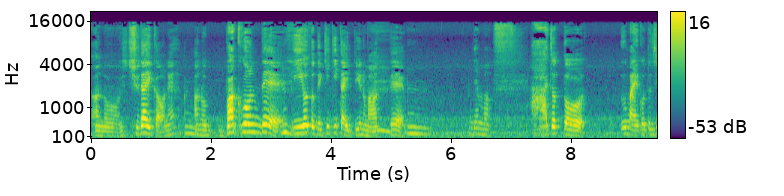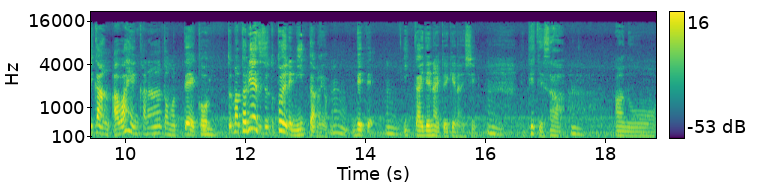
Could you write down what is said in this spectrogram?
あの主題歌をね、うん。あの爆音でうん。いい音で聞きたいっていうのもあってう、ん。でもああちょっとうまいこと時間合わへんかなと思ってこう、うん。とまあ、とりあえずちょっとトイレに行ったのよ。うん。出て。うん。一回出ないといけないし。うん出てさうん。あの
